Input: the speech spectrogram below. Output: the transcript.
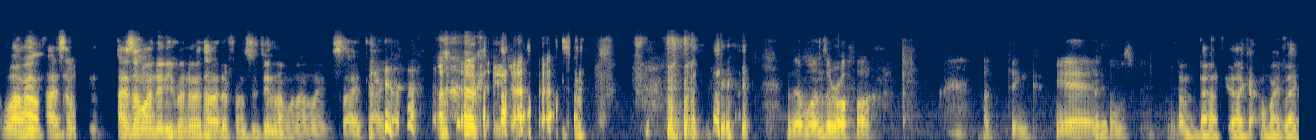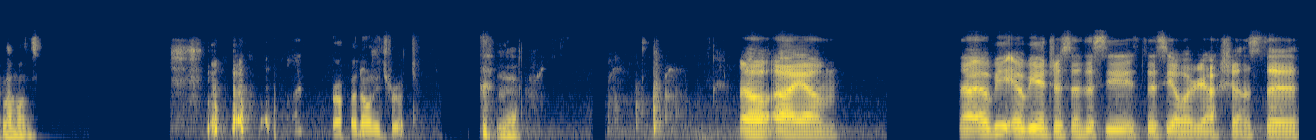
Wow. mean, I some I someone didn't even know how had a difference between lemon and lime, so I can't. okay. The ones are rougher. I think. Yeah. that was- then then I feel like I might like lemons. Rougher down the throat. Yeah. No, I um. No, it'll be it'll be interesting to see to see our reactions to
